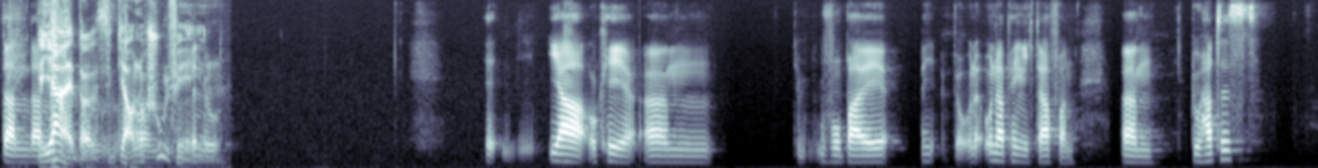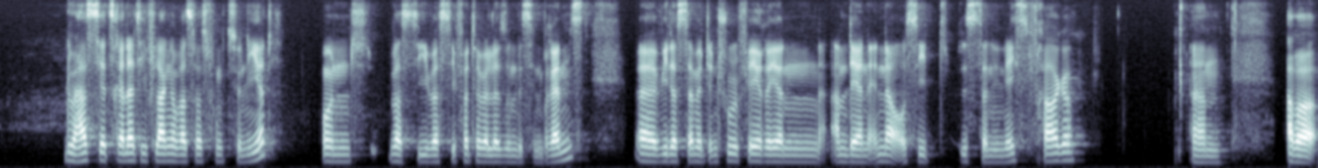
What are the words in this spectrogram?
dann, dann, ja, aber es sind ja auch noch ähm, Schulferien. Äh, ja, okay. Ähm, wobei, äh, unabhängig davon, ähm, du hattest, du hast jetzt relativ lange was, was funktioniert und was die, was die vierte Welle so ein bisschen bremst. Äh, wie das da mit den Schulferien an deren Ende aussieht, ist dann die nächste Frage. Ähm, aber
